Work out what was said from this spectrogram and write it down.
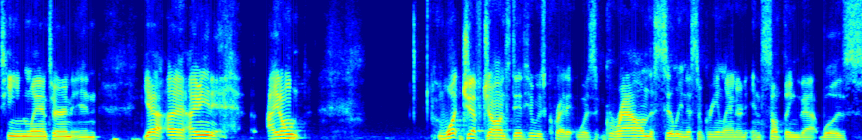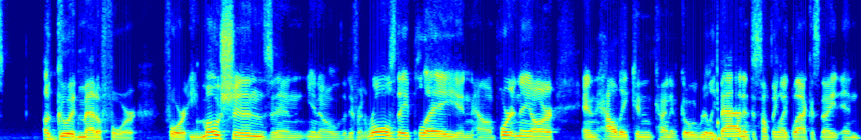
teen lantern. And yeah, I, I mean, I don't. What Geoff Johns did to his credit was ground the silliness of Green Lantern in something that was a good metaphor for emotions and you know the different roles they play and how important they are and how they can kind of go really bad into something like Blackest Night and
